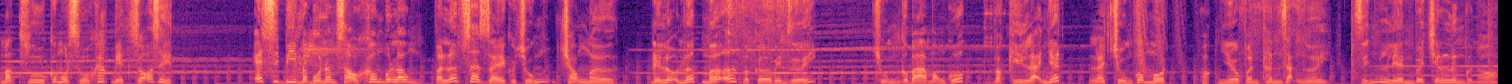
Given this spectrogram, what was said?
mặc dù có một số khác biệt rõ rệt. SCP-3456 không có lông và lớp da dày của chúng trong mờ, để lộ lớp mỡ và cơ bên dưới. Chúng có ba móng guốc và kỳ lạ nhất là chúng có một hoặc nhiều phần thân dạng người dính liền với trên lưng của nó.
